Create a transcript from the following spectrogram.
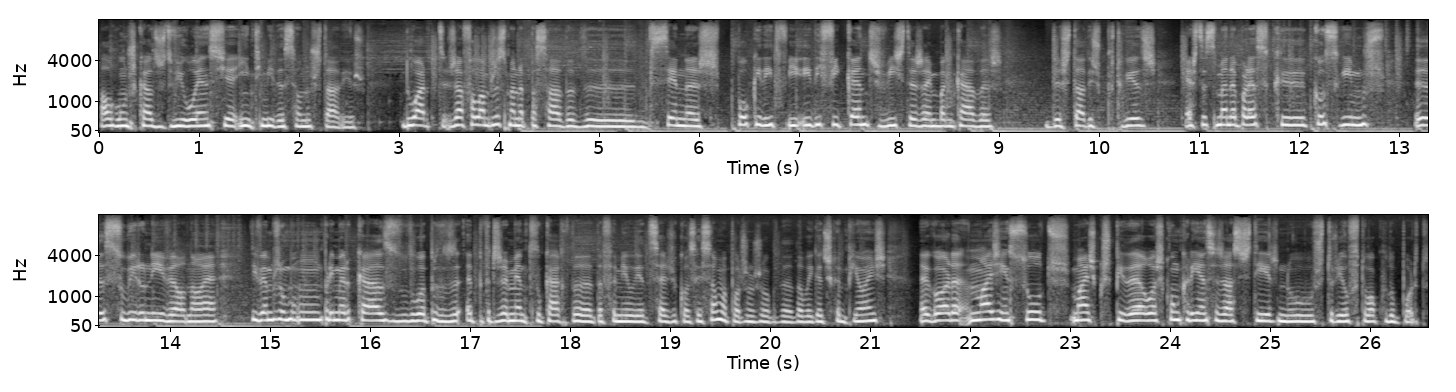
alguns casos de violência e intimidação nos estádios. Duarte, já falámos na semana passada de, cenas pouco edificantes vistas em bancadas de estádios portugueses. Esta semana parece que conseguimos uh, subir o nível, não é? Tivemos um, um, primeiro caso do apedrejamento do carro da, da, família de Sérgio Conceição após um jogo da, da, Liga dos Campeões. Agora, mais insultos, mais cuspidelas, com crianças a assistir no Estoril Futebol Clube do Porto.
